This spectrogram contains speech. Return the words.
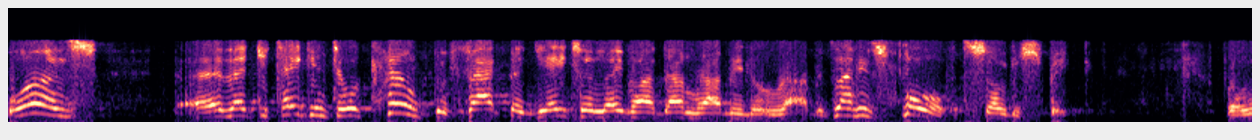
was uh, that you take into account the fact that Yetzer Lev Adam Rabbi Rab. It's not his fault, so to speak. And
